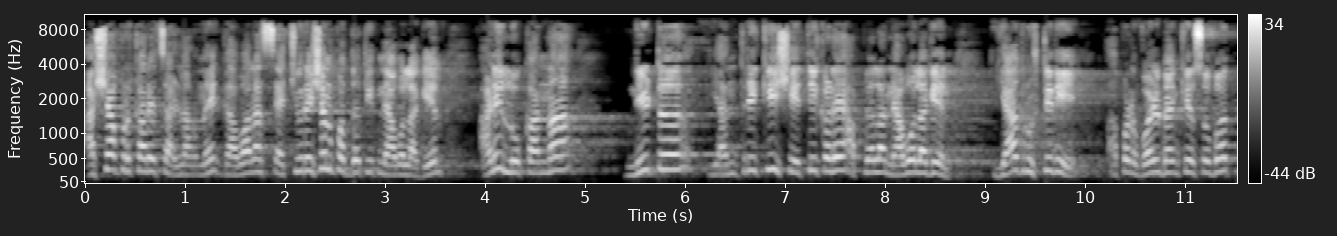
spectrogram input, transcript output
अशा प्रकारे चालणार नाही. गावाला सॅच्युरेशन पद्धतीत न्यावं लागेल आणि लोकांना नीट यांत्रिकी शेतीकडे आपल्याला न्यावं लागेल. या दृष्टीने आपण वर्ल्ड बँकेसोबत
